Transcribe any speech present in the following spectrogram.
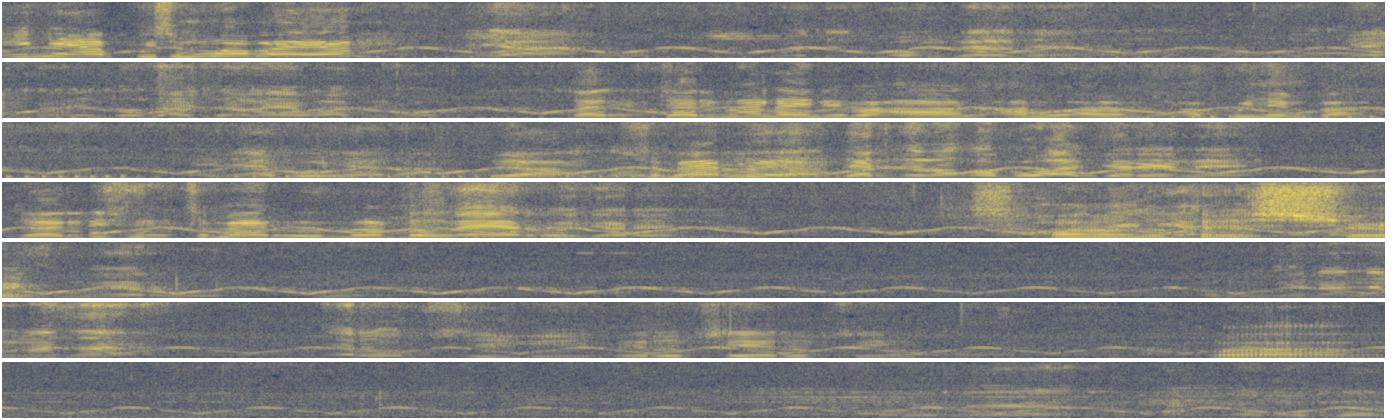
Ini abu semua Pak ya? Iya, itu gombel deh. Itu nggak bisa lewat itu. Dari dari mana ini Pak anu, anu abunya Pak? Ini abunya lah. Ya, Semeru ya? Jadi tino kebuan jari ini. Dari Semeru meletus. Semeru jari ini. Subhanallah, look at his shirt. Semeru. Kemungkinannya masa erupsi gitu. Erupsi erupsi. Wow. Karena kebuan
